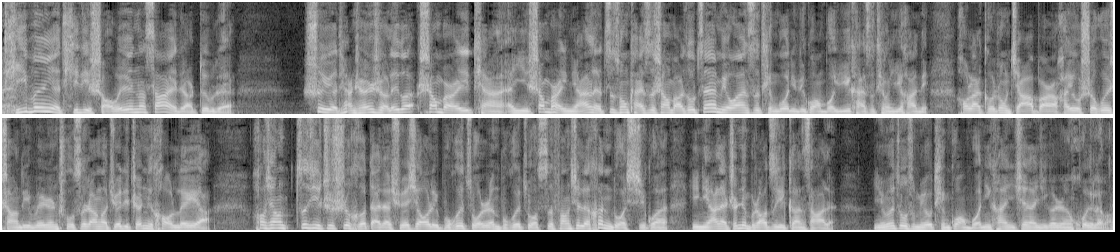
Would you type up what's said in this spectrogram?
提问也提的稍微那啥一点，对不对？水月天辰说，那个上班一天，哎，一上班一年了，自从开始上班就再没有按时听过你的广播，一开始挺遗憾的，后来各种加班，还有社会上的为人处事，让我觉得真的好累啊！好像自己只适合待在学校里，不会做人，不会做事，放弃了很多习惯，一年了，真的不知道自己干啥了。因为就是没有听广播，你看你现在一个人毁了吧？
